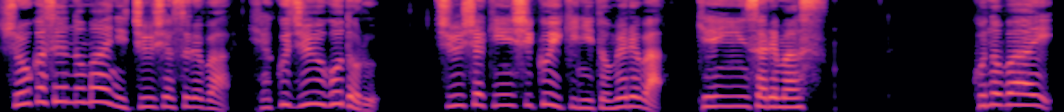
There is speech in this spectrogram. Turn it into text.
消火栓の前に駐車すれば115ドル。駐車禁止区域に止めれば牽引されます。この場合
